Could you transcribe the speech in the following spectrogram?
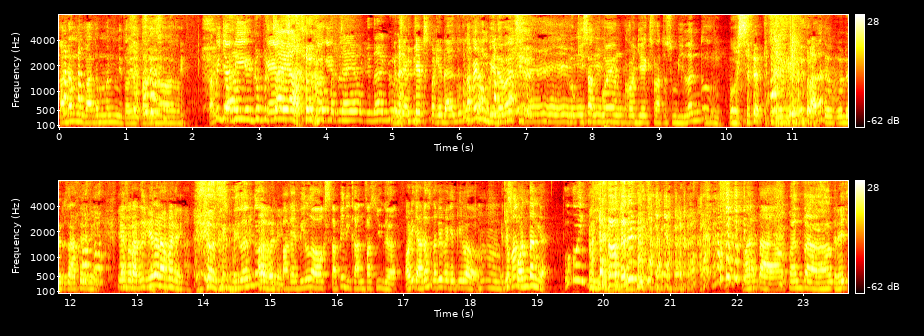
Kadang muka temen di toilet. Tapi jadi gue percaya, gue gitu. percaya pakai dagu. Mencet caps pakai dagu. Tapi emang beda banget sih. Lukisan gue yang project 109 tuh Buset, satu mundur satu nih. Yang 109 apa nih? 109 tuh pakai pilox tapi di kanvas juga. Oh di kanvas tapi pakai pilo. Mm-mm, Itu cuman- spontan nggak? Uy. Mantap. Mantap. Terus?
